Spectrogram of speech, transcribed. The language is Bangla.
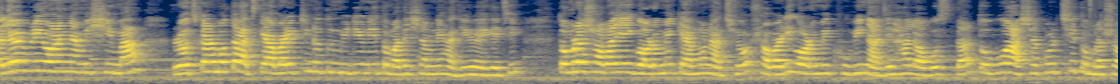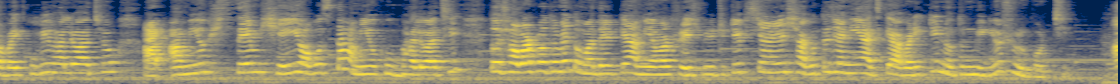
হ্যালো এভরিওয়ান আমি সীমা। রোজকার মতো আজকে আবার একটি নতুন ভিডিও নিয়ে তোমাদের সামনে হাজির হয়ে গেছি। তোমরা সবাই এই গরমে কেমন আছো? সবারই গরমে খুবই নাজেহাল অবস্থা। তবুও আশা করছি তোমরা সবাই খুবই ভালো আছো। আর আমিও সেম সেই অবস্থা, আমিও খুব ভালো আছি। তো সবার প্রথমে তোমাদেরকে আমি আমার ফ্রেশ বিউটি টিপস চ্যানেলে স্বাগত জানিয়ে আজকে আবার একটি নতুন ভিডিও শুরু করছি।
